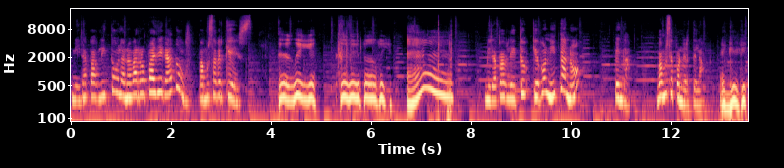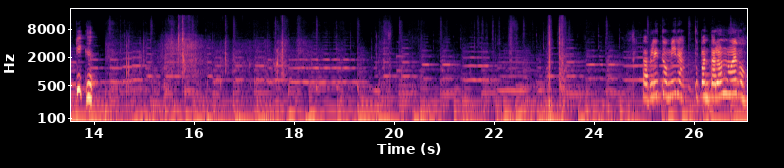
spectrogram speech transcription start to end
Mira, Pablito, la nueva ropa ha llegado. Vamos a ver qué es. Ah, Mira, Pablito, qué bonita, ¿no? Venga, vamos a ponértela. Pablito, mira, tu pantalón nuevo.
